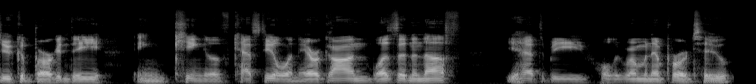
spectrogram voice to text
Duke of Burgundy, and King of Castile and Aragon wasn't enough. You had to be Holy Roman Emperor too.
